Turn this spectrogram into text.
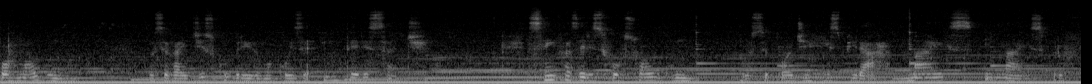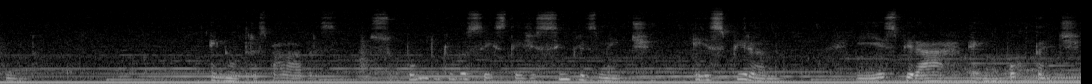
forma alguma, você vai descobrir uma coisa interessante. Sem fazer esforço algum, você pode respirar mais e mais profundo. Em outras palavras, supondo que você esteja simplesmente expirando, e expirar é importante,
